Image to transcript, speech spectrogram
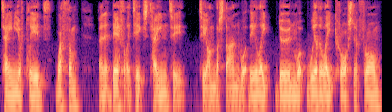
time you've played with them, and it definitely takes time to to understand what they like doing, what where they like crossing it from,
